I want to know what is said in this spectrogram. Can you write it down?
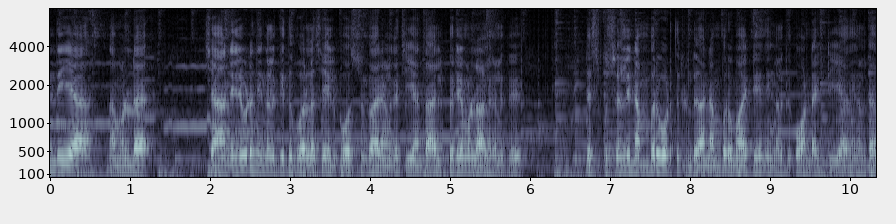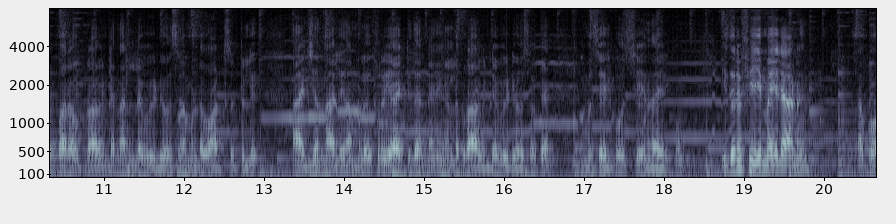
എന്ത് ചെയ്യുക നമ്മളുടെ ചാനലിലൂടെ നിങ്ങൾക്ക് ഇതുപോലുള്ള സെയിൽ പോസ്റ്റും കാര്യങ്ങളൊക്കെ ചെയ്യാൻ താല്പര്യമുള്ള ആളുകൾക്ക് ഡിസ്ക്രിപ്ഷനിൽ നമ്പർ കൊടുത്തിട്ടുണ്ട്. ആ നമ്പറുമായിട്ട് നിങ്ങൾക്ക് കോൺടാക്ട് ചെയ്യുക നിങ്ങളുടെ പറവ് പ്രാവിന്റെ നല്ല വീഡിയോസ് നമ്മുടെ വാട്സപ്പിൽ അയച്ചു തന്നാൽ നമ്മൾ ഫ്രീ ആയിട്ട് തന്നെ നിങ്ങളുടെ പ്രാവിന്റെ വീഡിയോസൊക്കെ നമ്മൾ സെയിൽ പോസ്റ്റ് ചെയ്യുന്നതായിരിക്കും. ഇതൊരു ഫീമെയിലാണ് അപ്പോൾ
